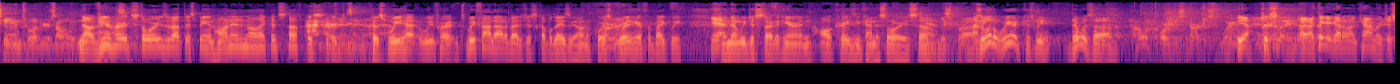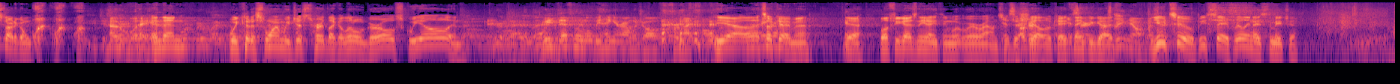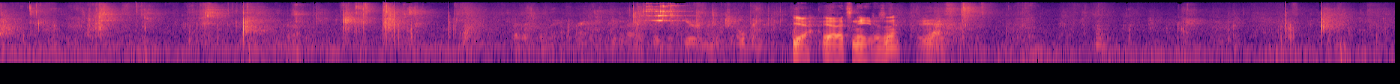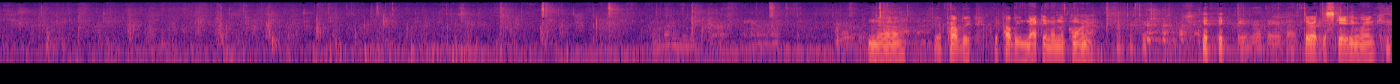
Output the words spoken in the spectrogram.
10, 12 years old. now have I you heard seen it. stories about this being haunted and all that good stuff? I hadn't heard him say that. Because we had, we've heard, we found out about it just a couple days ago, and of course Oh, really? we're here for Bike Week. Yeah. And then we just started hearing all crazy kind of stories. So I'd be surprised. it's a little weird because we there was a power cord just started swaying. yeah just I I think I got it on camera. It just started going. No way. And then we could have sworn we just heard like a little girl squeal and oh, we definitely won't be hanging around with y'all for nightfall. yeah, that's okay, man. Yeah. Well, if you guys need anything, we're- we're around, so Yes, just sir. yell, okay? Yes, Thank sir. you guys. Nice meeting y'all. You too. Be safe. Really nice to meet you. People that actually was here when it was open. Yeah, yeah, that's neat, isn't it? It is. No, they're probably they're probably necking in the corner. They're at the skating rink.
